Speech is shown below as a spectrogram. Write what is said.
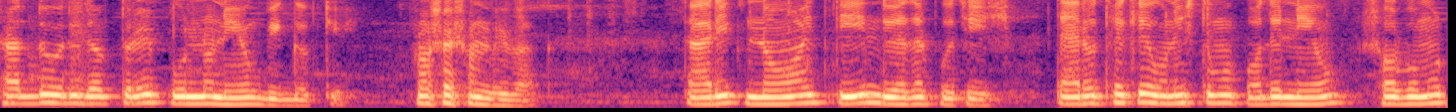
খাদ্য অধিদপ্তরের পূর্ণ নিয়োগ বিজ্ঞপ্তি, প্রশাসন বিভাগ। তারিখ নয় তিন দুই হাজার পঁচিশ, তেরো থেকে উনিশতম পদের নিয়োগ সর্বমোট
